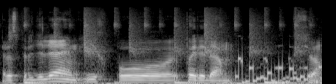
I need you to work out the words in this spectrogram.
распределяем их по, по рядам. Все.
